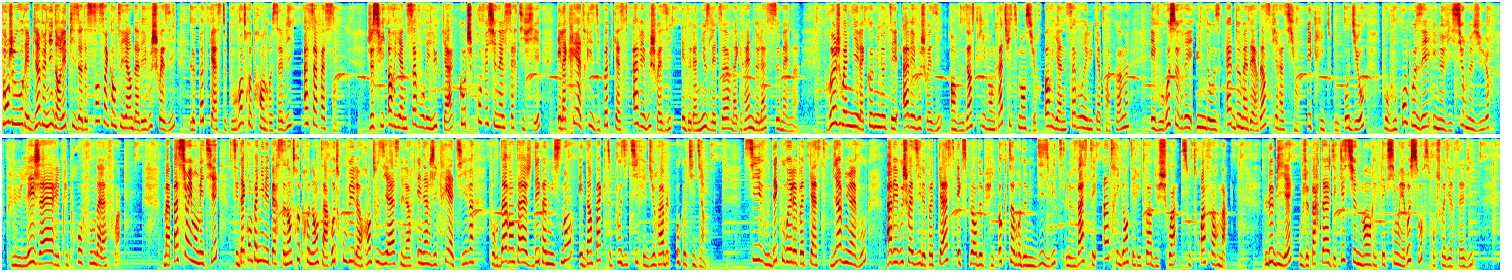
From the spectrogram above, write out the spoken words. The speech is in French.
Bonjour et bienvenue dans l'épisode 151 d'Avez-vous choisi, le podcast pour entreprendre sa vie à sa façon. Je suis Oriane Savouré-Lucas, coach professionnel certifié et la créatrice du podcast Avez-vous choisi et de la newsletter La graine de la semaine. Rejoignez la communauté Avez-vous choisi en vous inscrivant gratuitement sur orianesavourelucas.com et vous recevrez une dose hebdomadaire d'inspiration écrite ou audio pour vous composer une vie sur mesure, plus légère et plus profonde à la fois. Ma passion et mon métier, c'est d'accompagner les personnes entreprenantes à retrouver leur enthousiasme et leur énergie créative pour davantage d'épanouissement et d'impact positif et durable au quotidien. Si vous découvrez le podcast, bienvenue à vous. Avez-vous choisi le podcast Explore depuis octobre 2018 le vaste et intrigant territoire du choix sous trois formats. Le billet, où je partage des questionnements, réflexions et ressources pour choisir sa vie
